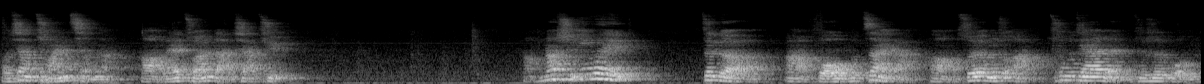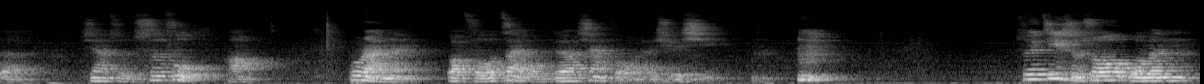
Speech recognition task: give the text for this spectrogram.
好像传承啊，啊，来传达下去。啊，那是因为这个啊佛不在了，啊，所以我们说啊出家人就是我们的现在是师父啊，不然呢？把佛在，我们都要向佛来学习。所以，即使说我们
